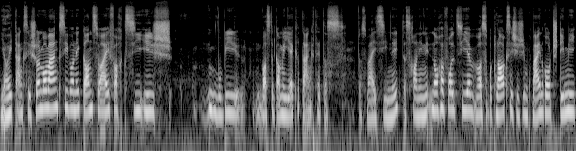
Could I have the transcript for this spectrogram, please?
Ja, ich denke, es war schon ein Moment, der nicht ganz so einfach war. Wobei, was der Gamil Jäger denkt hat, das, das weiß ich nicht. Das kann ich nicht nachvollziehen. Was aber klar war, ist, ist im Gemeinderat die Stimmung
